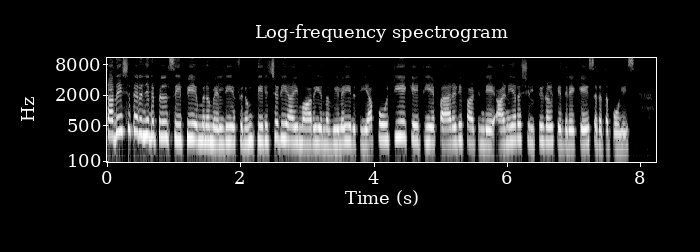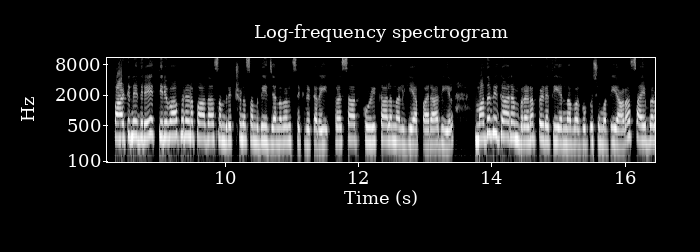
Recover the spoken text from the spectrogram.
തദ്ദേശ തെരഞ്ഞെടുപ്പിൽ സി പി എമ്മിനും എൽ ഡി എഫിനും തിരിച്ചടിയായി മാറിയെന്ന് വിലയിരുത്തിയ പോറ്റിയെ കേറ്റിയെ പാരഡി പാട്ടിന്റെ അണിയറ ശില്പികൾക്കെതിരെ കേസെടുത്ത പോലീസ്. പാട്ടിനെതിരെ തിരുവാഭരണ പാത സംരക്ഷണ സമിതി ജനറൽ സെക്രട്ടറി പ്രസാദ് കുഴിക്കാല നൽകിയ പരാതിയിൽ മതവികാരം വ്രണപ്പെടുത്തിയെന്ന വകുപ്പ് ചുമത്തിയാണ് സൈബർ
